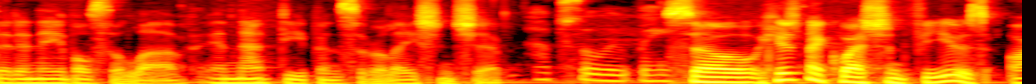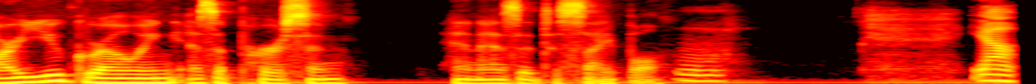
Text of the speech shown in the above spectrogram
that enables the love, and that deepens the relationship. Absolutely. So here's my question for you: Is are you growing as a person and as a disciple? Mm. Yeah,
